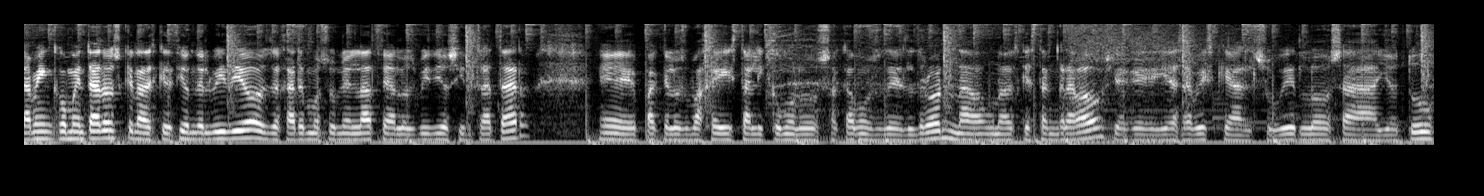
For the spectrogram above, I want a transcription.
También comentaros que en la descripción del vídeo os dejaremos un enlace a los vídeos sin tratar eh, para que los bajéis tal y como los sacamos del dron una vez que están grabados, ya que ya sabéis que al subirlos a YouTube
